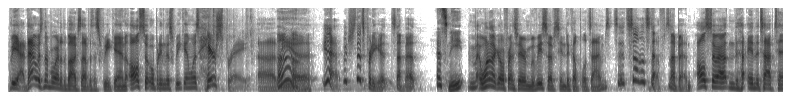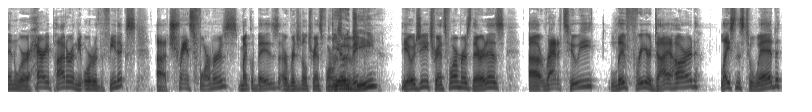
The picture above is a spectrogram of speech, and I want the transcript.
But yeah, that was number one at the box office this weekend. Also opening this weekend was Hairspray. Uh, the, Oh. uh, yeah, which that's pretty good. It's not bad. That's neat. One of my girlfriend's favorite movies, so I've seen it a couple of times. It's, it's solid stuff. It's not bad. Also out in the, in the top ten were Harry Potter and the Order of the Phoenix, uh, Transformers, Michael Bay's original Transformers The movie. OG. The OG Transformers, there it is. Uh, Ratatouille, Live Free or Die Hard, License to Wed,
